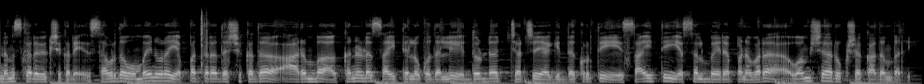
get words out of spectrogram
ನಮಸ್ಕಾರ ವೀಕ್ಷಕರೇ. ಸಾವಿರದ ಒಂಬೈನೂರ ಎಪ್ಪತ್ತರ ದಶಕದ ಆರಂಭ ಕನ್ನಡ ಸಾಹಿತ್ಯ ಲೋಕದಲ್ಲಿ ದೊಡ್ಡ ಚರ್ಚೆಯಾಗಿದ್ದ ಕೃತಿ ಸಾಹಿತಿ ಎಸ್ ಎಲ್ ಭೈರಪ್ಪನವರ ವಂಶವೃಕ್ಷ ಕಾದಂಬರಿ.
